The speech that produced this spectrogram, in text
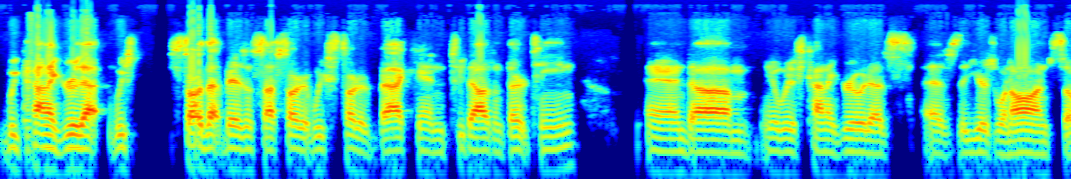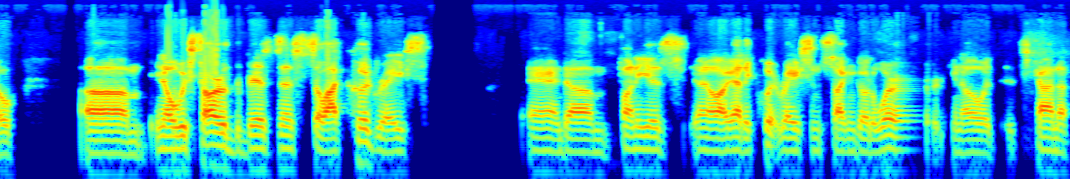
we kind of grew that. We started that business. I started. We started back in 2013, and um, you know, we just kind of grew it as as the years went on. So um, you know, we started the business so I could race. And um, funny is, you know, I got to quit racing so I can go to work. You know, it, it's kind of,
